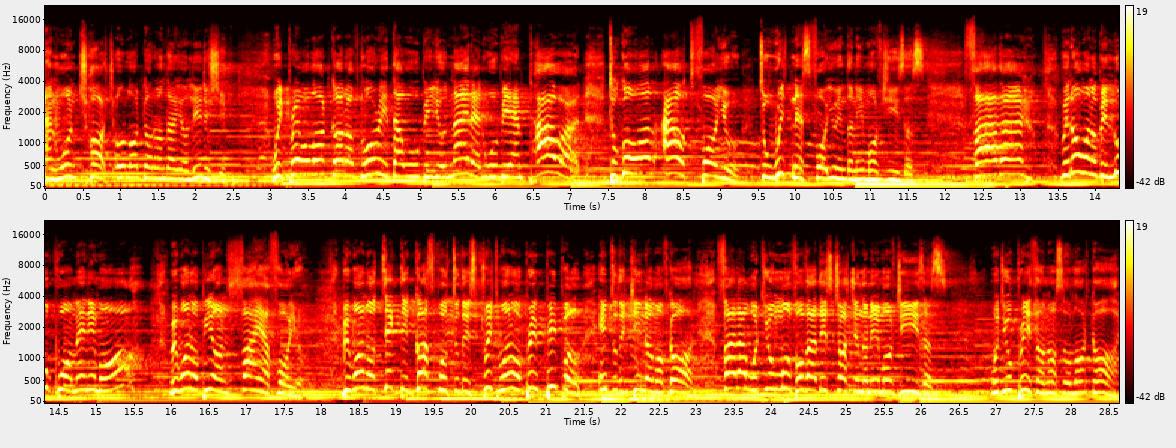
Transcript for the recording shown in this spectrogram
and one church, O Lord God, under your leadership. We pray, O Lord God of glory, that we'll be united, we'll be empowered to go all out for you, to witness for you in the name of Jesus. Father, we don't want to be lukewarm anymore. We want to be on fire for you. We want to take the gospel to the street. We want to bring people into the kingdom of God. Father, would you move over this church in the name of Jesus? Would you breathe on us, oh Lord God?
